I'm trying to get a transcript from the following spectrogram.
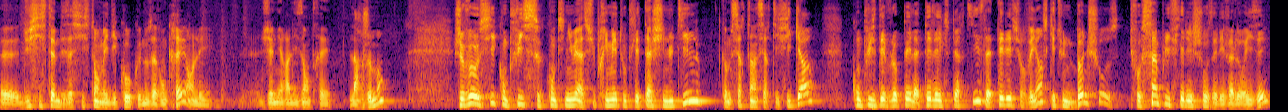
du système des assistants médicaux que nous avons créé en les généralisant très largement. Je veux aussi qu'on puisse continuer à supprimer toutes les tâches inutiles, comme certains certificats, qu'on puisse développer la téléexpertise, la télésurveillance, qui est une bonne chose. Il faut simplifier les choses et les valoriser.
